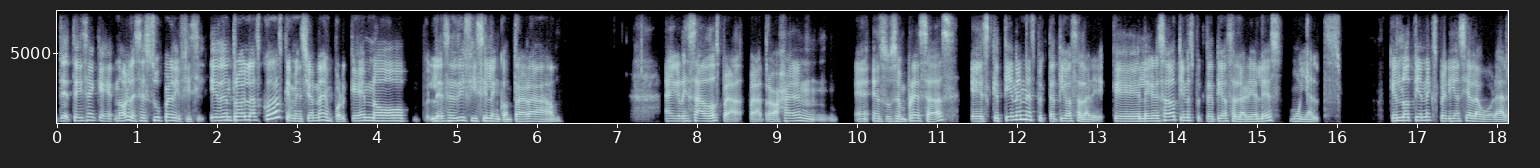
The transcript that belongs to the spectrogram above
te, dicen que no les es súper difícil. Y dentro de las cosas que mencionan por qué no les es difícil encontrar a, egresados para, para trabajar en, en, sus empresas, es que tienen expectativas salariales, que el egresado tiene expectativas salariales muy altas, que no tiene experiencia laboral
